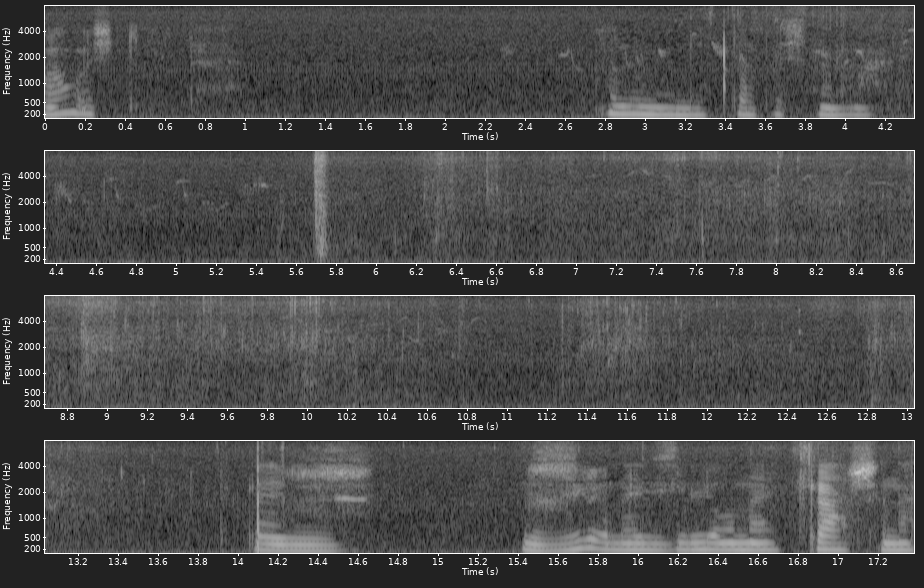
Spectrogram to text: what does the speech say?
Мамочки. Я думаю, достаточно маленькие. Такая жирная зеленая кашина.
